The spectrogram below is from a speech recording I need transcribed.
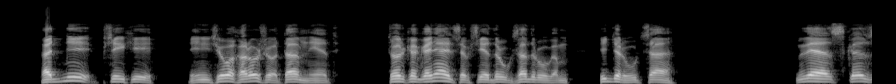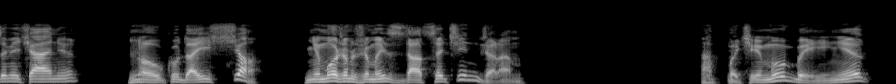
— Одни психи и ничего хорошего там нет. Только гоняются все друг за другом и дерутся. Веское замечание. Ну, куда еще? Не можем же мы сдаться Чинджерам. А почему бы и нет?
